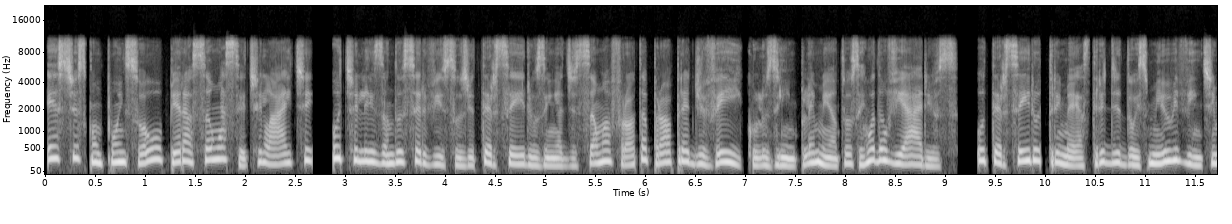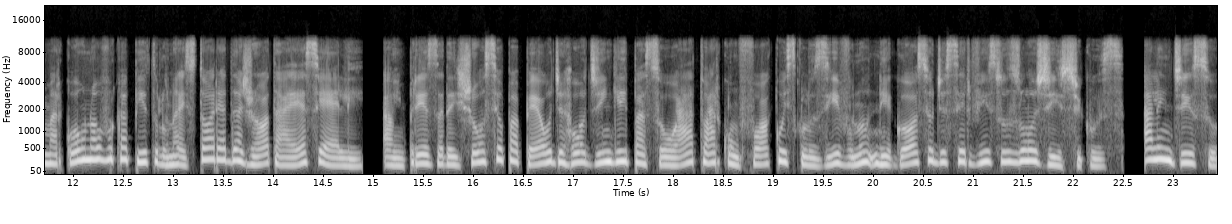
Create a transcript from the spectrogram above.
Estes compõem sua operação asset light, utilizando serviços de terceiros em adição à frota própria de veículos e implementos rodoviários. O terceiro trimestre de 2020 marcou um novo capítulo na história da JSL. A empresa deixou seu papel de holding e passou a atuar com foco exclusivo no negócio de serviços logísticos. Além disso,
